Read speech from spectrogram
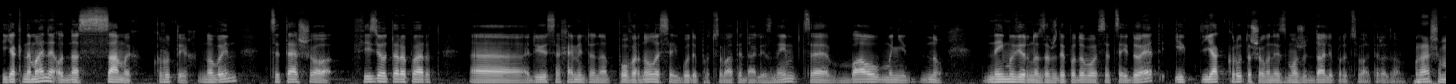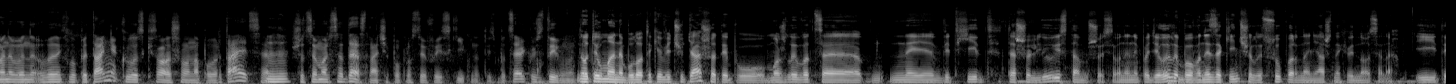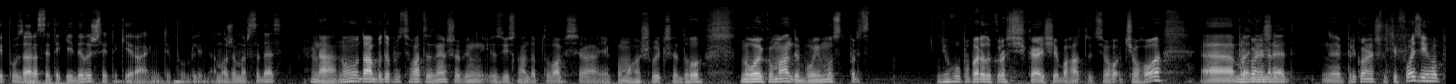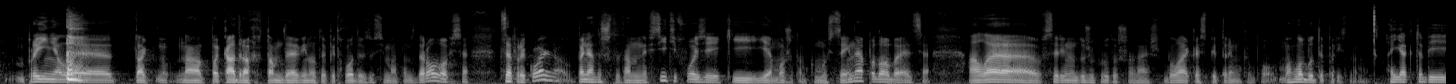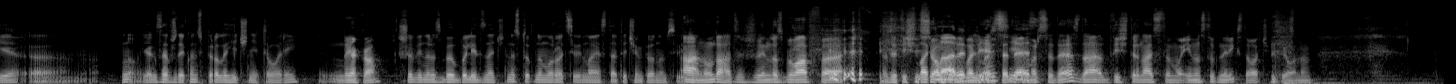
як на мене, одна з самих крутих новин це те, що фізіотерапевт е, Льюіса Хемільтона повернулася і буде працювати далі з ним. Це вау, мені ну, неймовірно завжди подобався цей дует. І як круто, що вони зможуть далі працювати разом. Знаєш, у мене виник- виникло питання, коли сказали, що вона повертається, Мгм. що це Мерседес, наче попросив її скіпнутись, бо це якось дивно. Ну, от і у мене було таке відчуття, що, типу, можливо, це не відхід, те, що Льюіс там щось вони не поділили, бо вони закінчили супер на няшних відносинах. І, типу, зараз ти такий дивишся і такий реально, типу, блін, а може Мерседес? Да, ну да, буде працювати з ним, щоб він, звісно, адаптувався якомога швидше до нової команди, бо йому його попереду коротше чекає ще багато цього чого. Е, прикольно, що, прикольно, що Тіфозі його прийняли так, ну, на кадрах, там, де він ото підходив з усіма там здоровався. Це прикольно. Понятно, що там не всі тіфозі, які є, може там комусь це і не подобається, але все рівно дуже круто, що знаєш, була якась підтримка, бо могло бути по-різному. А як тобі, е, ну, як завжди, конспірологічні теорії? Ну, Яка? Що він розбив болід, значить, в наступному році він має стати чемпіоном світу. А, ну так, да, він розбивав е, в 2007 Макларен, в Валенсії, Мерседес. Да, в 2013 і наступний рік ставав чемпіоном.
